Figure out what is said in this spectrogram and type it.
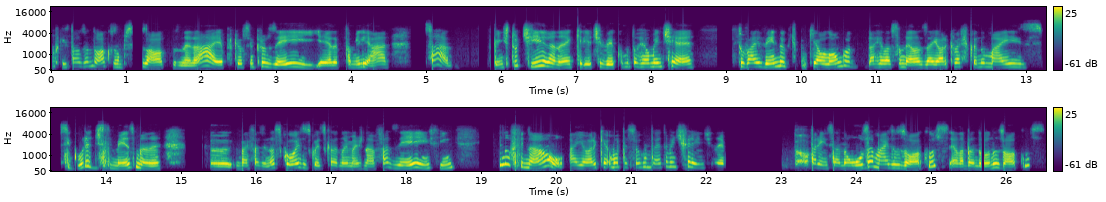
por que você tá usando óculos? Não precisa usar óculos, né? Ah, é porque eu sempre usei, e é familiar. Sabe? De repente tu tira, né? Queria te ver como tu realmente é. tu vai vendo tipo, que ao longo da relação delas, a York vai ficando mais segura de si mesma, né? Uh, vai fazendo as coisas, coisas que ela não imaginava fazer, enfim. E no final, a York é uma pessoa completamente diferente, né? Então. Aparência, ela não usa mais os óculos, ela abandona os óculos,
